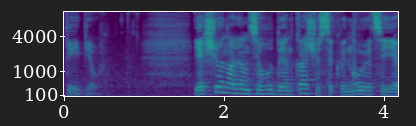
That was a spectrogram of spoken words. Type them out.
типів. Якщо аналізом цього ДНК, що секвенується, є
